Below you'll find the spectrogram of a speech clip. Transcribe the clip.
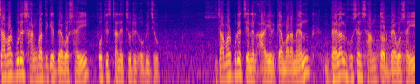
জামালপুরে সাংবাদিকের ব্যবসায়ী প্রতিষ্ঠানে চুরির অভিযোগ। জামালপুরে চ্যানেল আইয়ের ক্যামেরাম্যান বেলাল হোসেন শান্তর ব্যবসায়ী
